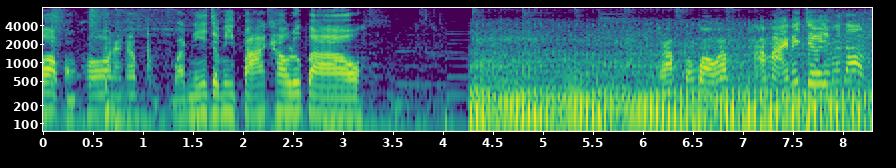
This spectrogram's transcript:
รอบของพ่อนะครับ วันนี้จะมีปลาเข้าหรือเปล่า ครับต้องบอกว่าหาหมายไม่เจอใช่ไหมตั้มจ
